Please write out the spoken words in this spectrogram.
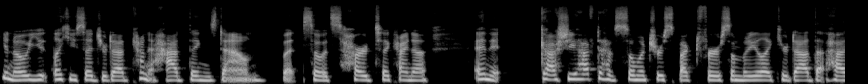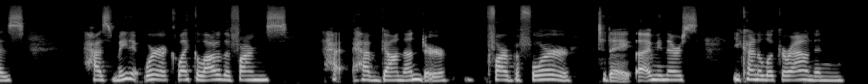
you know, you like you said, your dad kind of had things down, but so it's hard to kind of and it. Gosh, you have to have so much respect for somebody like your dad that has has made it work. Like a lot of the farms ha- have gone under far before today. I mean, there's, you kind of look around and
